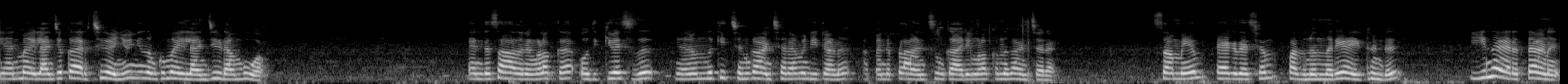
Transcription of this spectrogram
ഞാൻ മൈലാഞ്ചിയൊക്കെ അരച്ച് കഴിഞ്ഞു. ഇനി നമുക്ക് മൈലാഞ്ചി ഇടാൻ പോവാം. എന്റെ സാധനങ്ങളൊക്കെ ഒതുക്കി വെച്ചത് ഞാനൊന്ന് കിച്ചൺ കാണിച്ചു തരാൻ വേണ്ടിയിട്ടാണ്. അപ്പോൾ എന്റെ പ്ലാൻസും കാര്യങ്ങളൊക്കെ ഒന്ന് കാണിച്ചു തരാം. സമയം ഏകദേശം പതിനൊന്നര ആയിട്ടുണ്ട്. ഈ നേരത്താണ്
